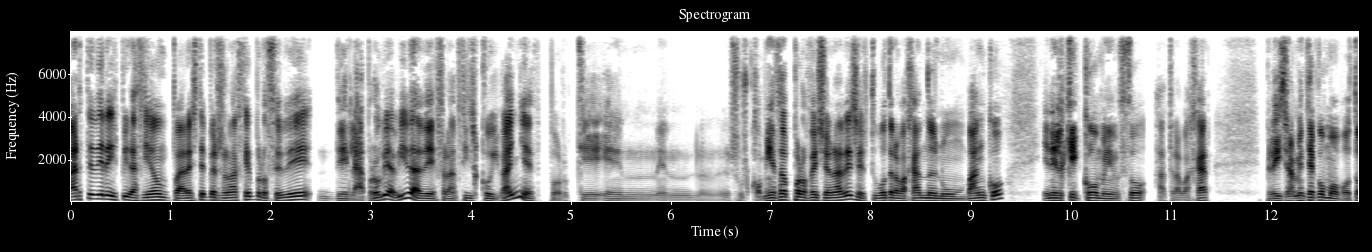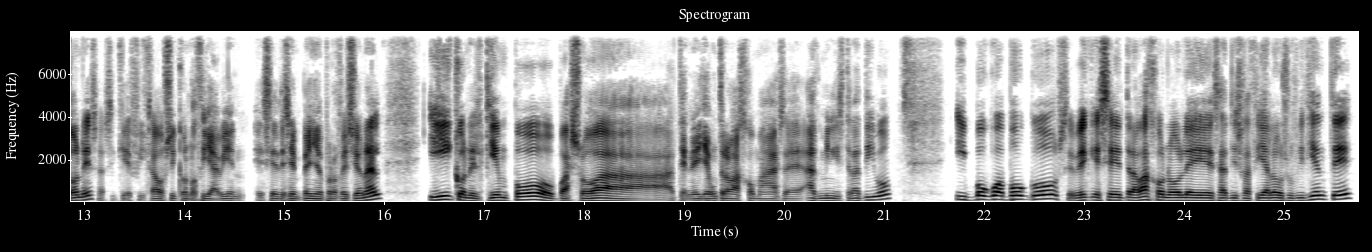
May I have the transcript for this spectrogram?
parte de la inspiración para este personaje procede de la propia vida de Francisco Ibáñez, porque en, sus comienzos profesionales estuvo trabajando en un banco en el que comenzó a trabajar precisamente como botones, así que fijaos si conocía bien ese desempeño profesional y con el tiempo pasó a, tener ya un trabajo más eh, administrativo y poco a poco se ve que ese trabajo no le satisfacía lo suficiente,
